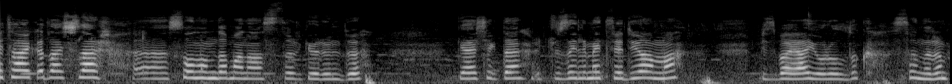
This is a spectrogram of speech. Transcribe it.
Evet arkadaşlar, eee, sonunda manastır görüldü. Gerçekten 350 metre diyor ama biz bayağı yorulduk. Sanırım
